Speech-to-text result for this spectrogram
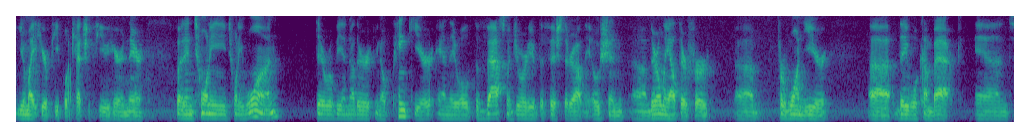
you might hear people catch a few here and there, but in 2021, there will be another, you know, pink year, and they will. The vast majority of the fish that are out in the ocean, um, they're only out there for um, for one year. Uh, they will come back, and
